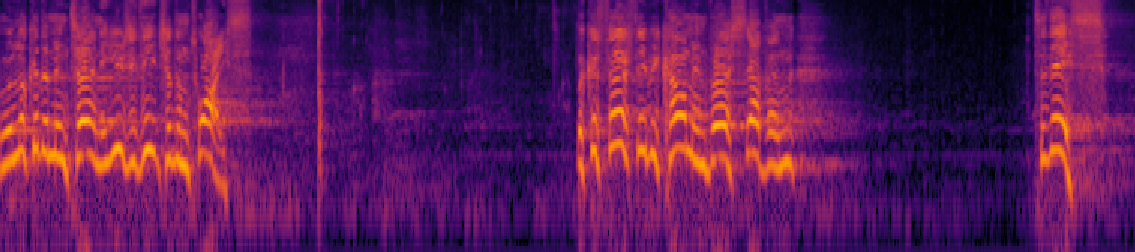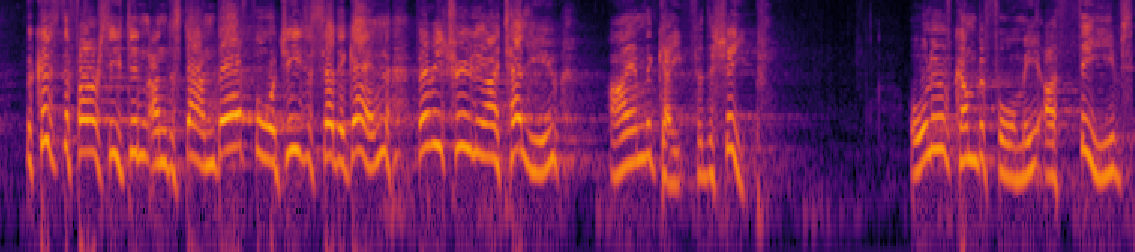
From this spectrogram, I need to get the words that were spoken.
We'll look at them in turn. He uses each of them twice. Because firstly, we come in verse 7 to this. Because the Pharisees didn't understand, therefore Jesus said again, Very truly I tell you, I am the gate for the sheep. All who have come before me are thieves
